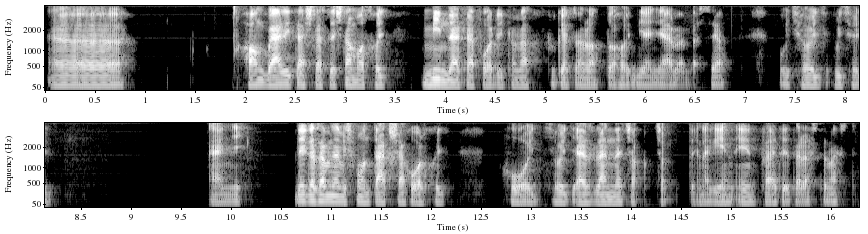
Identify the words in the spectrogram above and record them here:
uh, hangbeállítás lesz, és nem az, hogy mindent lefordítanak, függetlenül attól, hogy milyen nyelven beszél. Úgyhogy, úgyhogy ennyi. De igazából nem is mondták sehol, hogy hogy, hogy ez lenne, csak, csak tényleg én, én feltételeztem ezt.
